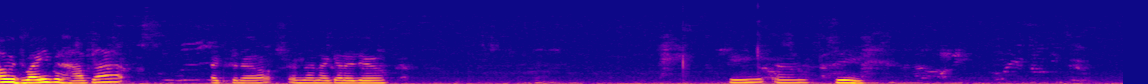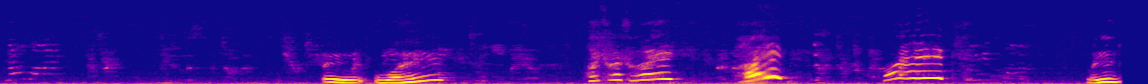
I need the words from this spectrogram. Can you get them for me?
Oh, do I even have that? Exit out, and then I gotta do. C O C. Wait, what? What, what, what? What? What? What is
